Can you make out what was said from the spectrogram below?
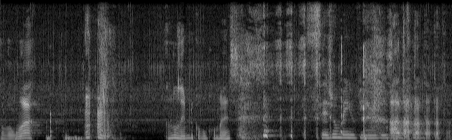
Então vamos lá? Eu não lembro como começa. Sejam bem-vindos. Ah, tá, tá, tá, tá, tá.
